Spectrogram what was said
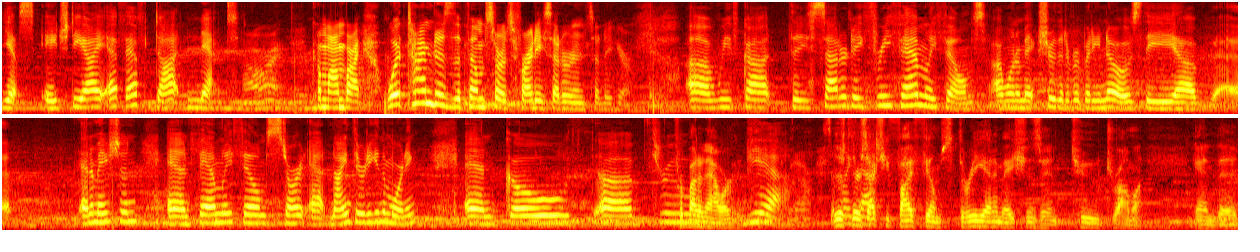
Yes. HDIFF.net. All right. Come on by. What time does the film start? It's Friday, Saturday, and Sunday here. Uh, we've got the Saturday three family films. I want to make sure that everybody knows the uh, uh, animation and family films start at 9:30 in the morning and go uh, through For about an hour. Yeah. An hour. There's, like there's actually five films, three animations, and two drama. And the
